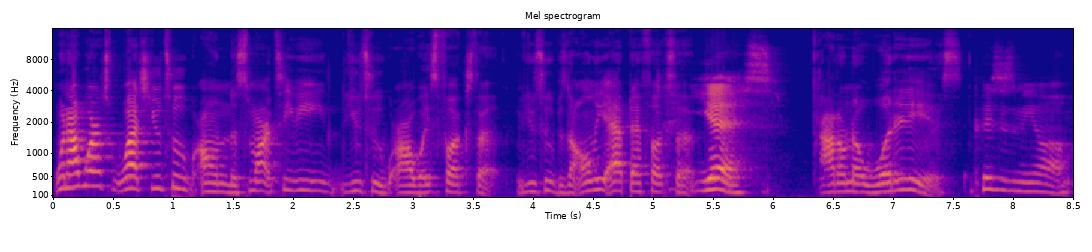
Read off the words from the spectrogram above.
when I watch watch YouTube on the smart TV, YouTube always fucks up. YouTube is the only app that fucks up. Yes, I don't know what it is. it pisses me off.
